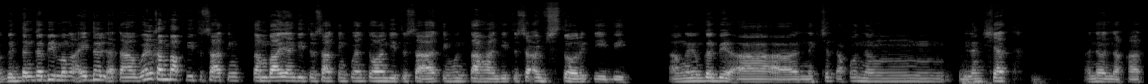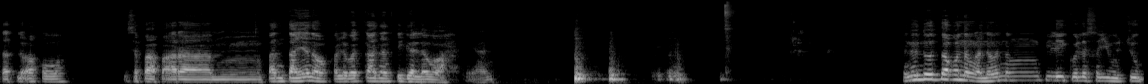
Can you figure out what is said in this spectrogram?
Magandang gabi mga idol at ah, welcome back dito sa ating tambayan, dito sa ating kwentuhan, dito sa ating huntahan, dito sa Herb Story TV. Ah, ngayong gabi, ah, nag-chat ako ng ilang shot. Ano, nakatatlo ako. Isa pa para um, pantay, ano, kaliwat kanan, tigalawa. Yan. Nanonood ako ng ano, ng pelikula sa YouTube,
